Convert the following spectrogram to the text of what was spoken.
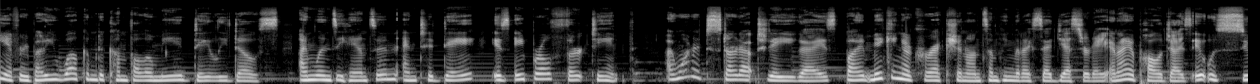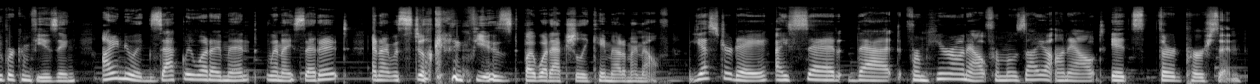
Hey everybody, welcome to Come Follow Me Daily Dose. I'm Lindsay Hanson and today is April 13th. I wanted to start out today, you guys, by making a correction on something that I said yesterday, and I apologize. It was super confusing. I knew exactly what I meant when I said it, and I was still confused by what actually came out of my mouth. Yesterday, I said that from here on out, from Mosiah on out, it's third person.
